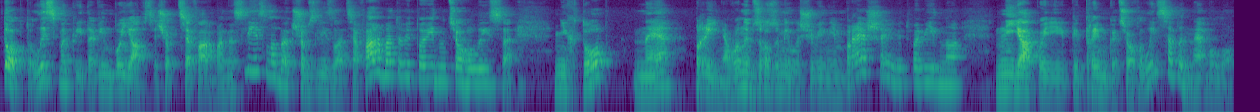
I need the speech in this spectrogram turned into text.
Тобто, лис Микита він боявся, щоб ця фарба не злізла, бо якщо б злізла ця фарба, то відповідно цього лиса ніхто б не прийняв. Вони б зрозуміли, що він їм бреше, і відповідно ніякої підтримки цього лиса би не було.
